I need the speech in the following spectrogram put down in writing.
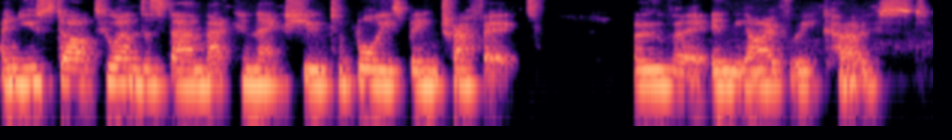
and you start to understand that connects you to boys being trafficked over in the Ivory Coast.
